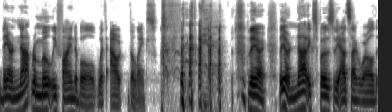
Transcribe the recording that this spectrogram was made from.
they are not remotely findable without the links. they are they are not exposed to the outside world.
